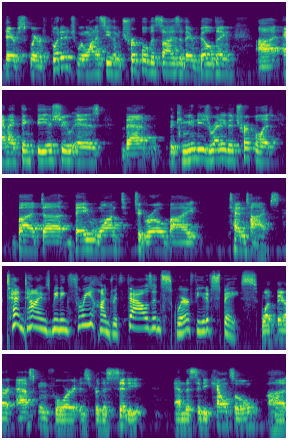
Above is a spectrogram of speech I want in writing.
their square footage. We want to see them triple the size of their building. Uh, and I think the issue is that the community is ready to triple it, but uh, they want to grow by 10 times. 10 times meaning 300,000 square feet of space. What they are asking for is for the city and the city council uh,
